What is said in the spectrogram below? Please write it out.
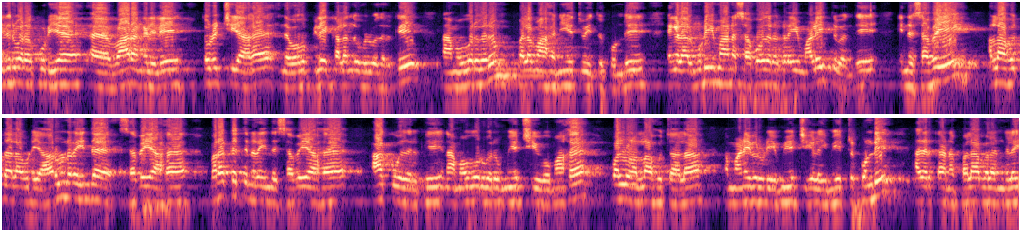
எதிர்வரக்கூடிய வாரங்களிலே தொடர்ச்சியாக இந்த வகுப்பிலே கலந்து கொள்வதற்கு நாம் ஒவ்வொருவரும் பலமாக நியத்து வைத்து கொண்டு எங்களால் முடியுமான சகோதரர்களையும் அழைத்து வந்து இந்த சபையை அல்லாஹு தாலாவுடைய அருள் நிறைந்த சபையாக வரக்கத்து நிறைந்த சபையாக ஆக்குவதற்கு நாம் ஒவ்வொருவரும் முயற்சியுவோமாக வல்லுன் அல்லாஹு தாலா நம் அனைவருடைய முயற்சிகளை ஏற்றுக்கொண்டு அதற்கான பலாபலன்களை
